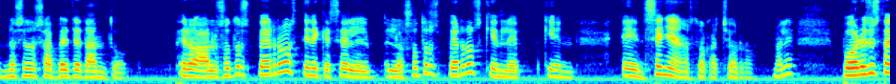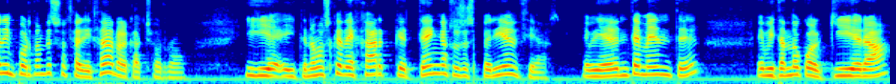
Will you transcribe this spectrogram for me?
no se nos apriete tanto. Pero a los otros perros tiene que ser los otros perros quien, le, quien enseña a nuestro cachorro, ¿vale? Por eso es tan importante socializar al cachorro. Y, y tenemos que dejar que tenga sus experiencias. Evidentemente, evitando cualquiera,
